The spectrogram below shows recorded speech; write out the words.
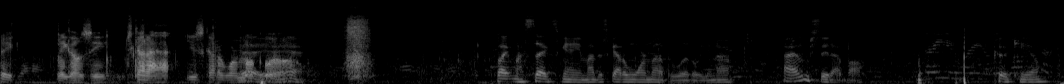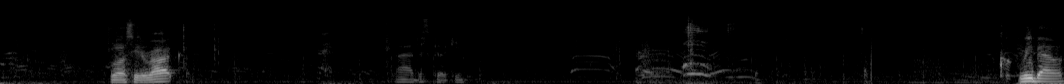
hey, there you go, Z. You just gotta, ha- you just gotta warm Yeah, up a yeah, little. yeah. It's like my sex game. I just got to warm up a little, you know. All right, let me see that ball. Cook him. You wanna see the rock? Ah, just cook him. Rebound.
